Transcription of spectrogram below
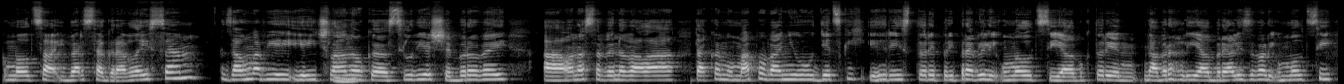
umelca Ivarsa Gravlejsa. Zaujímavý je jej článok mm. Silvie Šeborovej a ona sa venovala takému mapovaniu detských ihrísk, ktoré pripravili umelci alebo ktoré navrhli alebo realizovali umelci.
